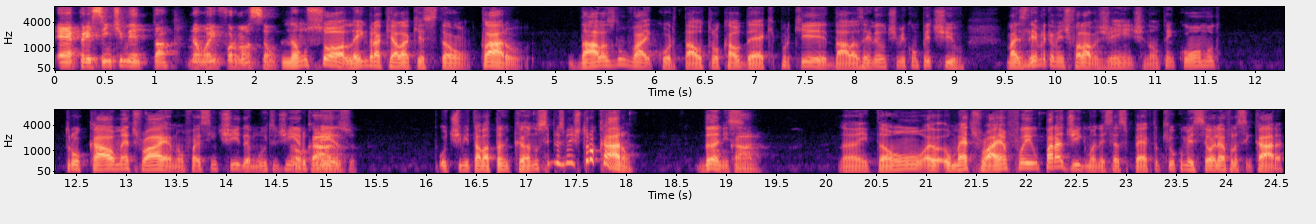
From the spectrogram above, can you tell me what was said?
É pressentimento, tá? Não é informação. Não só. Lembra aquela questão. Claro, Dallas não vai cortar ou trocar o deck, porque Dallas ainda é um time competitivo. Mas lembra que a gente falava, gente, não tem como trocar o Matt Ryan, não faz sentido, é muito dinheiro trocaram. preso. O time estava tancando, simplesmente trocaram. Dane-se. Né? Então, o Matt Ryan foi o paradigma nesse aspecto que eu comecei a olhar e falei assim, cara,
